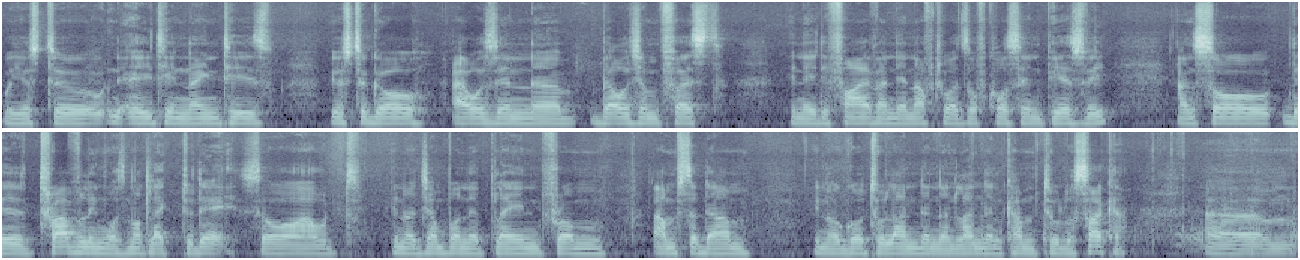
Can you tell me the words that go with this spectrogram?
we used to in the 1890s used to go. I was in uh, Belgium first in '85, and then afterwards, of course, in PSV. And so the traveling was not like today. So I would, you know, jump on a plane from Amsterdam, you know, go to London, and London come to Lusaka um,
